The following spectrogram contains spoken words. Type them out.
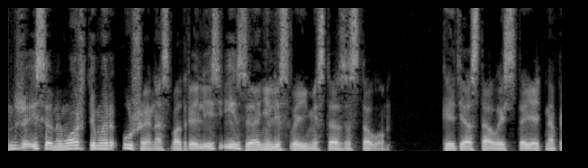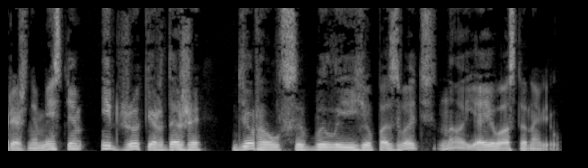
Джейсон и Мортимер уже насмотрелись и заняли свои места за столом. Кэти осталась стоять на прежнем месте, и Джокер даже дернулся было ее позвать, но я его остановил.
